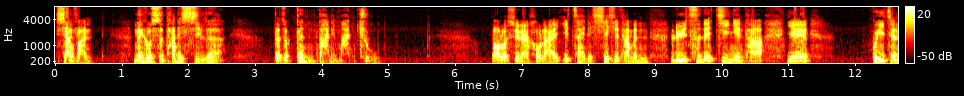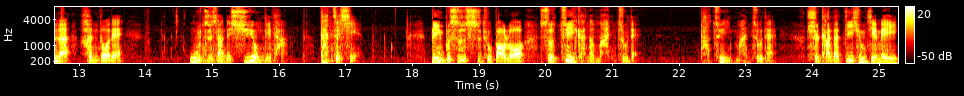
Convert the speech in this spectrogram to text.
相反，能够使他的喜乐得到更大的满足。保罗虽然后来一再的谢谢他们，屡次的纪念他，也馈赠了很多的物质上的需用给他，但这些。并不是使徒保罗所最感到满足的，他最满足的是看到弟兄姐妹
